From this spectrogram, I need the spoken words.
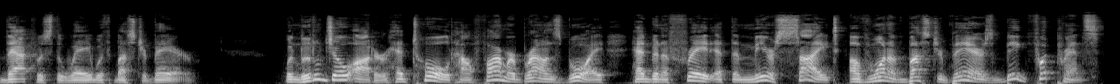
That was the way with Buster Bear. When Little Joe Otter had told how Farmer Brown's boy had been afraid at the mere sight of one of Buster Bear's big footprints,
